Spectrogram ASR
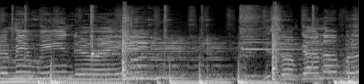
giving me wind and rain. You're some kind of butterfly.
